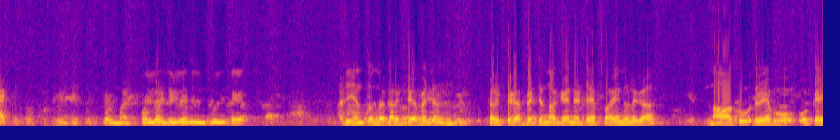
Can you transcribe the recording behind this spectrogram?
యాక్చువల్గా వస్తుంది విలేజ్ ఎంప్లాయీ అది ఎంత ఉందో కరెక్ట్గా పెట్టండి. కరెక్ట్గా పెట్టి నాకేంటంటే ఫైనల్గా నాకు రేపు ఓకే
